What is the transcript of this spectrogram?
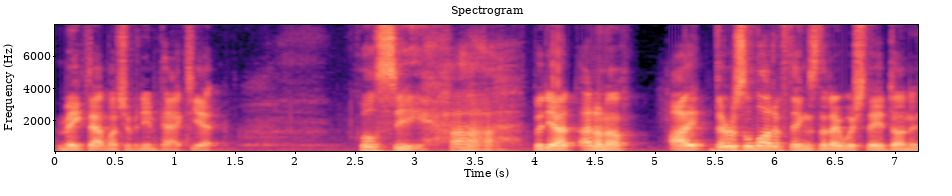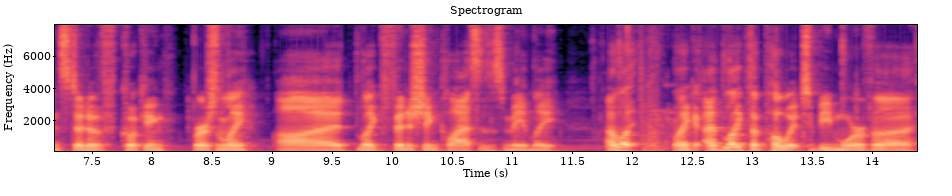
make that much of an impact yet. We'll see. Ah, but yeah, I don't know. I there's a lot of things that I wish they had done instead of cooking. Personally, uh, like finishing classes mainly. I like like I'd like the poet to be more of a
